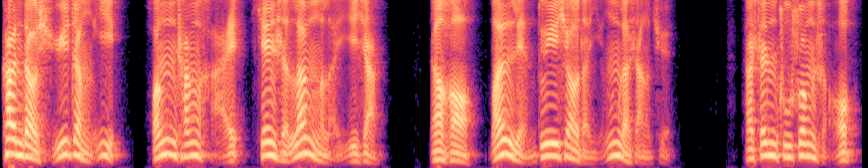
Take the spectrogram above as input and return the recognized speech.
看到徐正义，黄长海先是愣了一下，然后满脸堆笑的迎了上去。他伸出双手，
